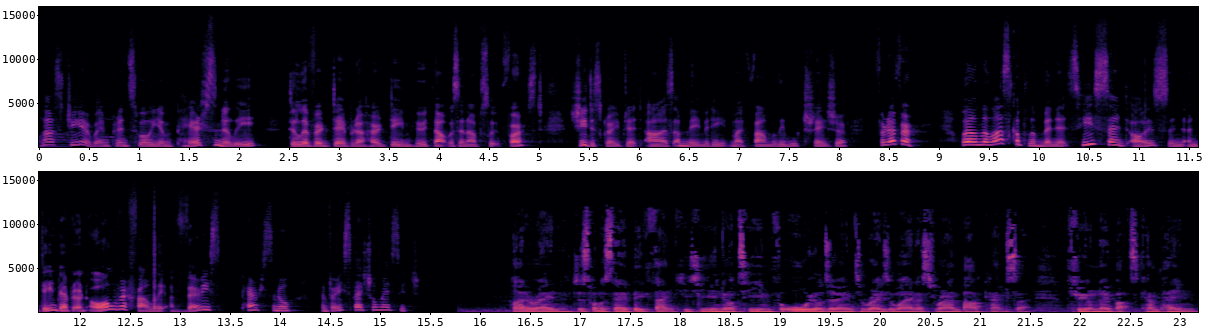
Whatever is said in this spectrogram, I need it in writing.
last year, when Prince William personally delivered Deborah her damehood, that was an absolute first. She described it as a memory my family will treasure forever. Well, in the last couple of minutes, he sent us and, and Dame Deborah and all of her family a very personal and very special message. Hi Lorraine, just want to say a big thank you to you and your team for all you're doing to raise awareness around bowel cancer through your No Butts campaign.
